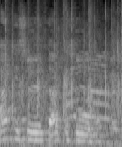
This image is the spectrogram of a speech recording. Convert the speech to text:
Dankeschön, Dankeschön.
